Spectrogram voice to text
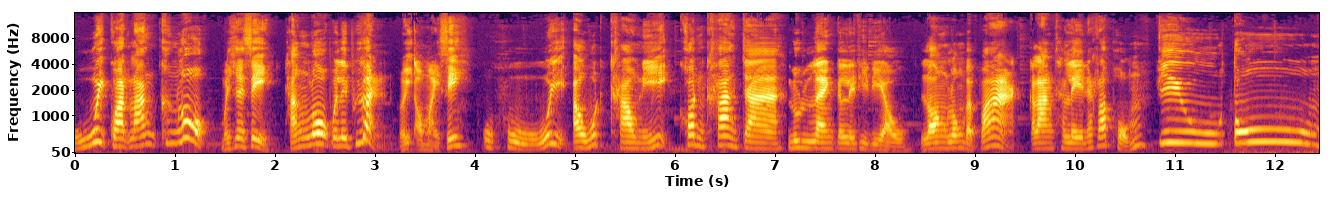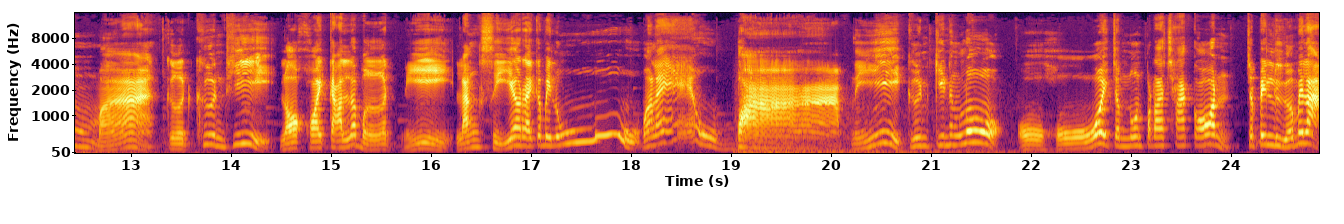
อุ้ยกวาดล้างครึ่งโลก ไม่ใช่สิ ทั้งโลกไปเลยเพื่อน เฮ้ย เอาใหม่สิ โอ้โหอาวุธคราวนี้ค่อนข้างจะรุนแรงกันเลยทีเดียว ลองลงแบบว่ากลางทะเลนะครับผมฟิวตูมมา เกิดขึ้นที่รอคอยการระเบิด นี่รังสีอะไรก็ไม่รู้ มาแล้วบาบนี่กืนกินทั้งโลก โอ้โหจำนวนประชากรจะไปเหลือไหมล่ะ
